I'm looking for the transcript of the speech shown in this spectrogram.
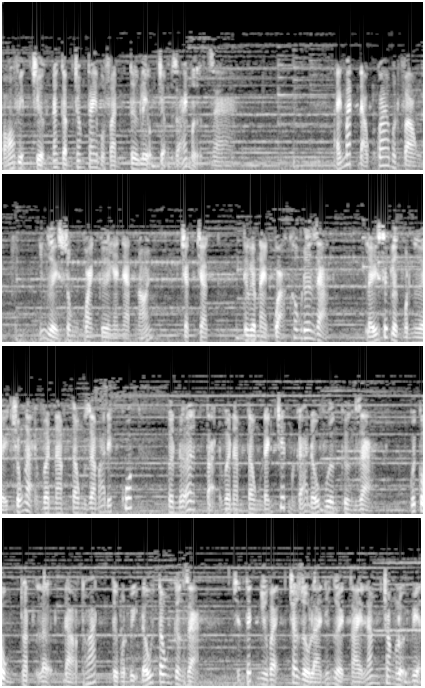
phó viện trưởng đang cầm trong tay một phần tư liệu chậm rãi mở ra. Ánh mắt đảo qua một vòng, những người xung quanh cười nhạt, nhạt nói, chật chật, tiêu viêm này quả không đơn giản, lấy sức lực một người chống lại Vân Nam Tông ra mã đế quốc hơn nữa, tại Vân Nam Tông đánh chết một gã đấu vương cường giả, cuối cùng thuận lợi đào thoát từ một vị đấu tông cường giả. Chiến tích như vậy, cho dù là những người tài năng trong nội viện,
